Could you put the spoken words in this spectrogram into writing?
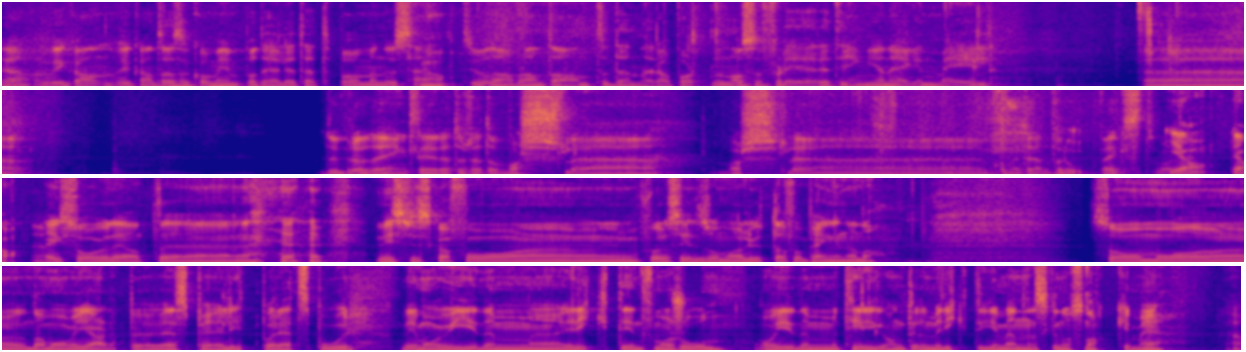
Ja, og Vi kan, vi kan komme inn på det litt etterpå, men du sendte ja. jo da bl.a. denne rapporten, og så flere ting i en egen mail. Uh, du prøvde egentlig rett og slett å varsle varsle komiteen for oppvekst? Ja, ja, jeg så jo det at eh, hvis vi skal få uh, for å si det sånn, valuta for pengene, da, så må, da må vi hjelpe VSP litt på rett spor. Vi må jo gi dem uh, riktig informasjon og gi dem tilgang til de riktige menneskene å snakke med. Ja.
